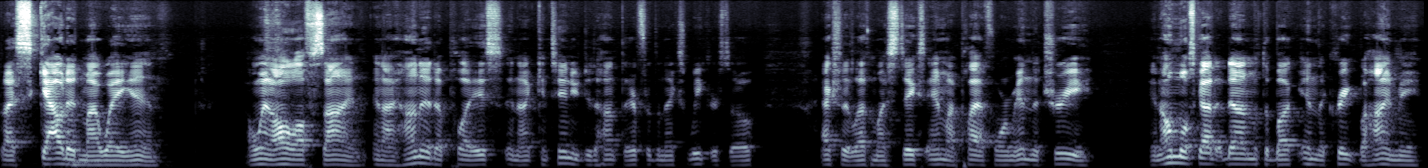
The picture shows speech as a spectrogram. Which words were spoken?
but I scouted my way in. I went all off sign and I hunted a place and I continued to hunt there for the next week or so. Actually left my sticks and my platform in the tree and almost got it done with the buck in the creek behind me.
